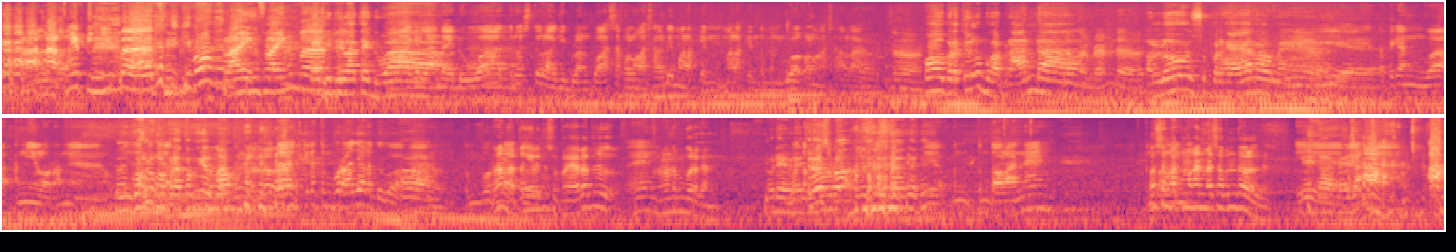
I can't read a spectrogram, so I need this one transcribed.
Anaknya tinggi Anaknya banget. tinggi banget. Flying flying Lagi banget. di lantai dua. lagi di lantai dua terus tuh lagi bulan puasa kalau nggak salah dia malakin malakin temen gua kalau nggak salah Oh. Oh, berarti lu bukan Lu berandal. bukan berandal. Lu superhero, men. iya tapi kan gua tengil orangnya Gua lu nggak pernah tengil, kok. tengil, lu. Udah, kita tempur aja kata gua Ah. kan tempur Orang nggak tahu itu superhero tuh Eh. orang tempur kan. Udah, Gua udah. Terus kok. iya pen- pentolannya Oh sempat makan bakso pentol tuh. iya Beda, beda. Ah, ah.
